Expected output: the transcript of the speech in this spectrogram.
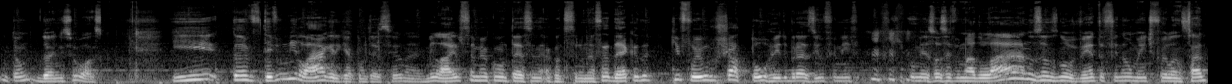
Então, dane-se o Oscar. E teve um milagre que aconteceu, né? Milagres também acontecem, aconteceram nessa década, que foi o Chateau, o Rei do Brasil, um filme que começou a ser filmado lá nos anos 90, finalmente foi lançado.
